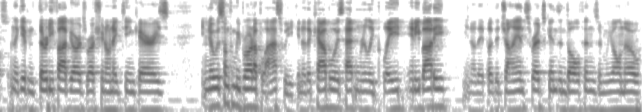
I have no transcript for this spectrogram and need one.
awesome. and they gave him 35 yards rushing on 18 carries. You know, it was something we brought up last week. You know, the Cowboys hadn't really played anybody. You know, they played the Giants, Redskins, and Dolphins, and we all know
